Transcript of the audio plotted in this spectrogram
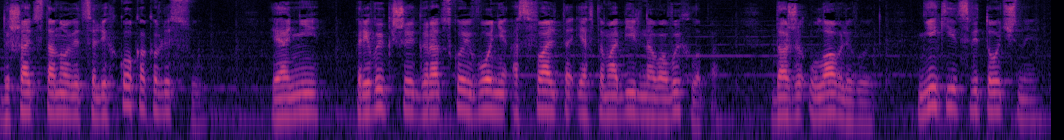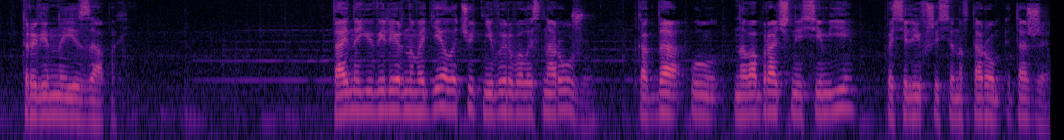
дышать становится легко, как в лесу. И они, привыкшие к городской воне асфальта и автомобильного выхлопа, даже улавливают некие цветочные, травяные запахи. Тайна ювелирного дела чуть не вырвалась наружу, когда у новобрачной семьи, поселившейся на втором этаже,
